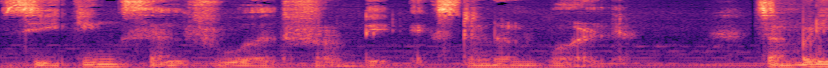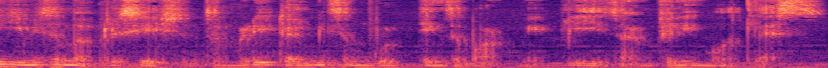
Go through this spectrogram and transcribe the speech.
Seeking self worth from the external world. Somebody give me some appreciation. Somebody tell me some good things about me. Please, I'm feeling worthless.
